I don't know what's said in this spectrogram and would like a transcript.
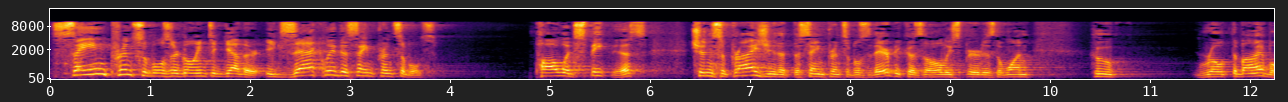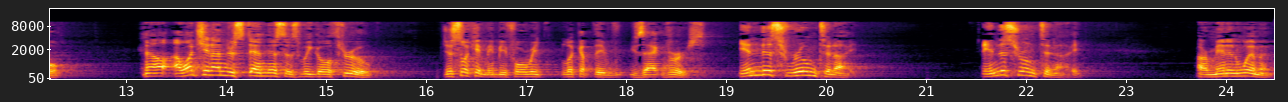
Same principles are going together. Exactly the same principles. Paul would speak this. Shouldn't surprise you that the same principles are there because the Holy Spirit is the one who wrote the Bible. Now, I want you to understand this as we go through. Just look at me before we look up the exact verse. In this room tonight, in this room tonight, are men and women,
